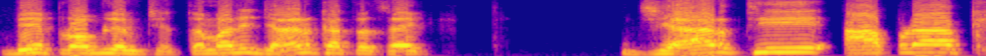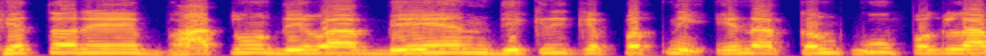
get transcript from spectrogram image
બે પ્રોબ્લેમ છે. તમારી જાણ ખાતર સાહેબ જ્યારથી આપણા ખેતરે ભાતું દેવા બેન દીકરી કે પત્ની એના કંકુ પગલા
